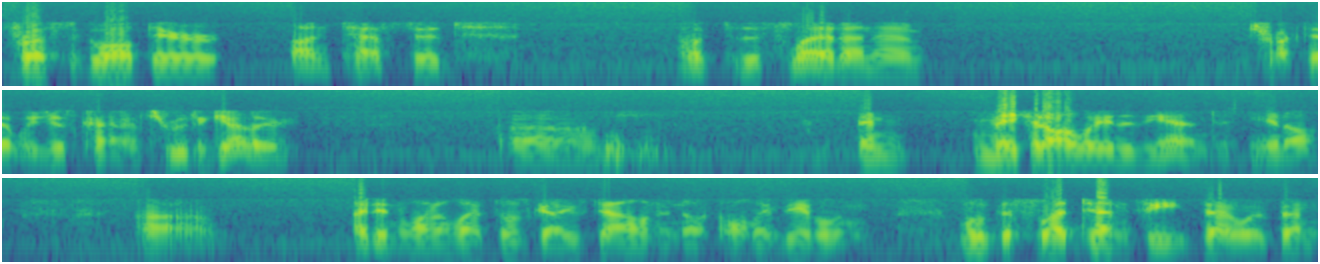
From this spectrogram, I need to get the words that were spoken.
for us to go out there untested, hooked to the sled on a truck that we just kind of threw together, um, and make it all the way to the end. You know, um, I didn't want to let those guys down and only be able to move the sled ten feet. That would have been,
